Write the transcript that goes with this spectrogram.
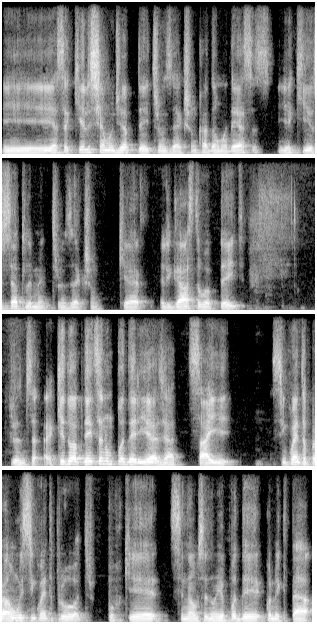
e essa aqui eles chamam de update transaction, cada uma dessas. E aqui o settlement transaction, que é ele gasta o update. Aqui do update você não poderia já sair 50 para um e 50 para o outro porque senão você não ia poder conectar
